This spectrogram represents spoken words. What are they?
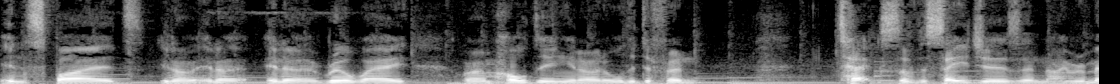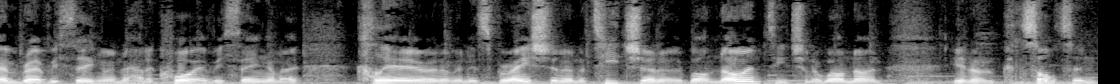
inspired, you know, in a in a real way, where I'm holding, you know, and all the different texts of the sages, and I remember everything, and I know how to quote everything, and I clear, and I'm an inspiration, and a teacher, and a well-known teacher, and a well-known, you know, consultant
